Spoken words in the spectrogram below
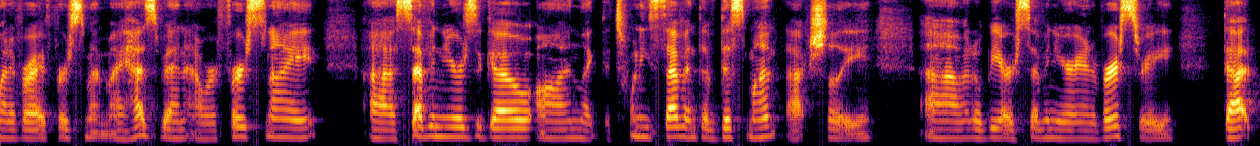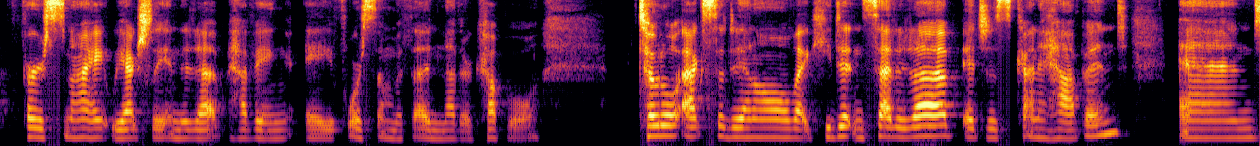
whenever I first met my husband, our first night, uh, seven years ago on like the 27th of this month, actually, um, it'll be our seven year anniversary. That first night, we actually ended up having a foursome with another couple. Total accidental, like he didn't set it up, it just kind of happened. And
